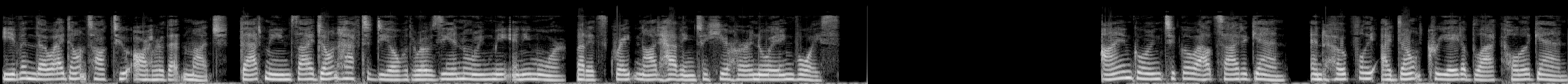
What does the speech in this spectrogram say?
even though I don't talk to Arthur that much. That means I don't have to deal with Rosie annoying me anymore. But it's great not having to hear her annoying voice. I am going to go outside again, and hopefully I don't create a black hole again.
